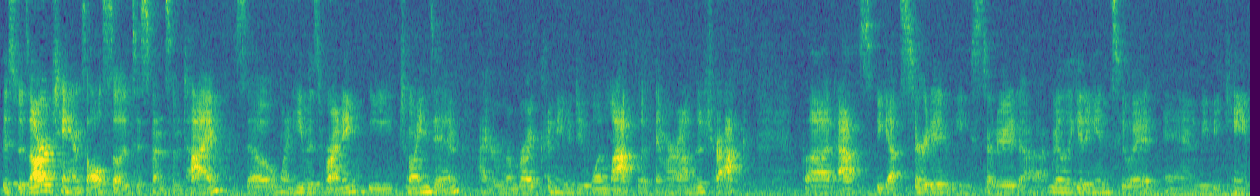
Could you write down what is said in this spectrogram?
this was our chance also to spend some time. So when he was running, we joined in. I remember I couldn't even do one lap with him around the track. But as we got started, we started uh, really getting into it and we became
